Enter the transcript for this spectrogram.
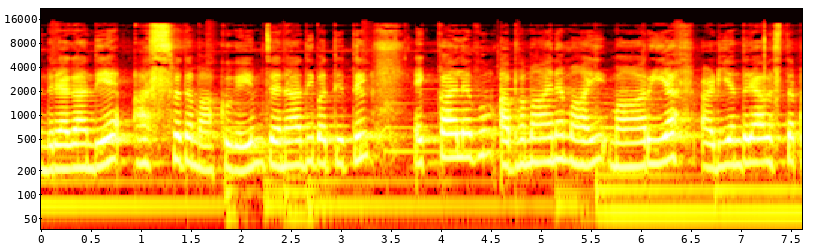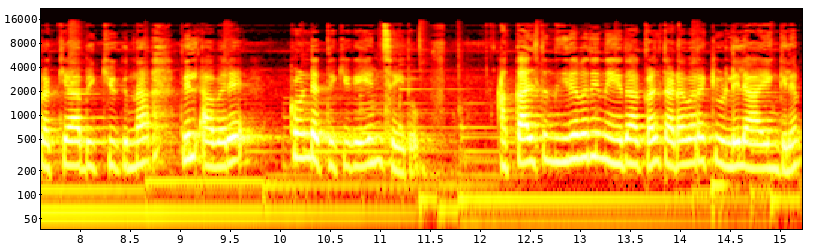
ഇന്ദിരാഗാന്ധിയെ ആസ്വദമാക്കുകയും ജനാധിപത്യത്തിൽ എക്കാലവും അപമാനമായി മാറിയ അടിയന്തരാവസ്ഥ പ്രഖ്യാപിക്കുന്നതിൽ അവരെ കൊണ്ടെത്തിക്കുകയും ചെയ്തു. അക്കാലത്ത് നിരവധി നേതാക്കൾ തടവറയ്ക്കുള്ളിലായെങ്കിലും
